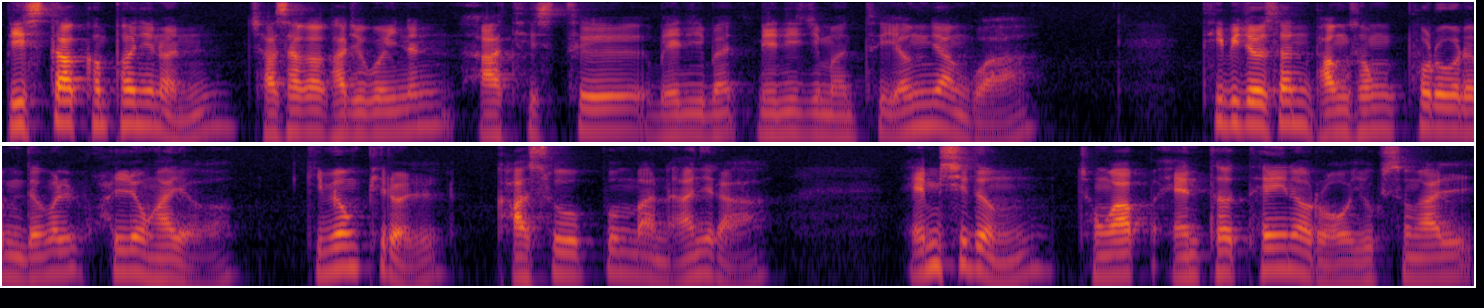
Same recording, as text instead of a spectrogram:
비스타 컴퍼니는 자사가 가지고 있는 아티스트 매니지먼트 역량과 TV조선 방송 프로그램 등을 활용하여 김용필을 가수뿐만 아니라 MC 등 종합 엔터테이너로 육성할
